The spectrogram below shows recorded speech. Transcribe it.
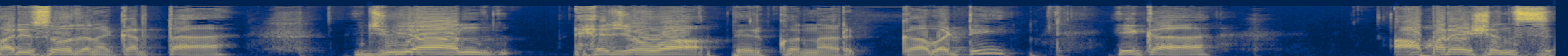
పరిశోధనకర్త జుయాన్ హెజోవా పేర్కొన్నారు. కాబట్టి ఇక ఆపరేషన్స్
